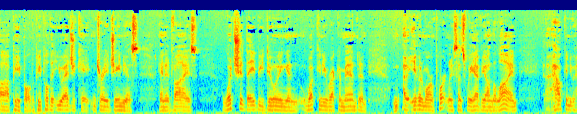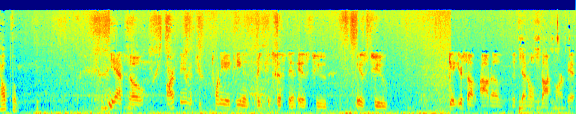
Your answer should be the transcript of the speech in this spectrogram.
uh, people, the people that you educate in Trade Genius and advise? What should they be doing, and what can you recommend? And uh, even more importantly, since we have you on the line, uh, how can you help them? Yeah, so our theme of 2018 has been consistent is to is to get yourself out of the general stock market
